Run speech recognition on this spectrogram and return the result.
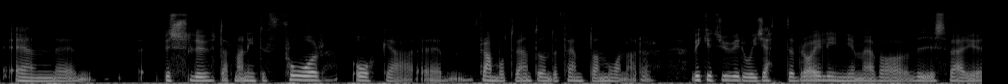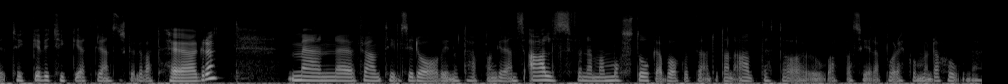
en eh, beslut att man inte får åka eh, framåtvänt under 15 månader. Vilket ju är då jättebra i linje med vad vi i Sverige tycker. Vi tycker att gränsen skulle varit högre. Men eh, fram tills idag har vi inte haft någon gräns alls för när man måste åka bakåtvänt utan allt detta har varit baserat på rekommendationer.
